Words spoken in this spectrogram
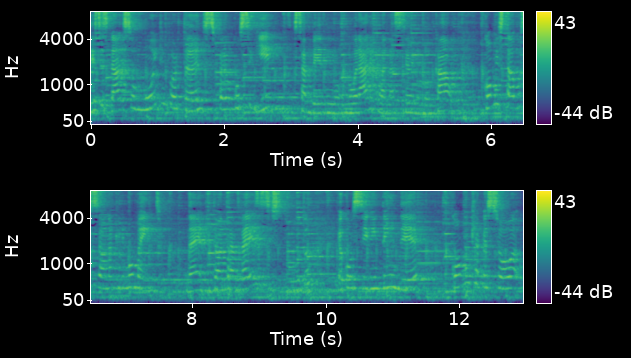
Esses dados são muito importantes para eu conseguir saber no, no, horário que ela nasceu e no local como estava o céu naquele momento. Né? Então, através desse estudo, eu consigo entender como que a pessoa,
